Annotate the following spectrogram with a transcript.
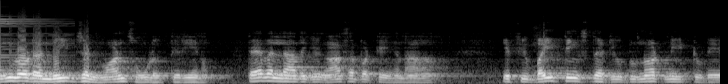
உங்களோட நீட்ஸ் அண்ட் வான்ஸ் உங்களுக்கு தெரியணும். தேவையில்லாதது ஆசைப்பட்டீங்கன்னா if you buy things that you do not need today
